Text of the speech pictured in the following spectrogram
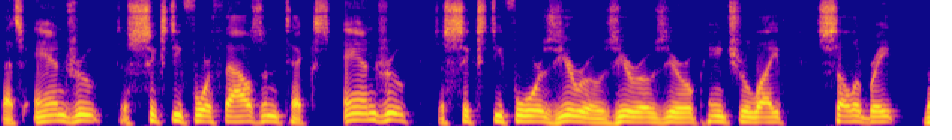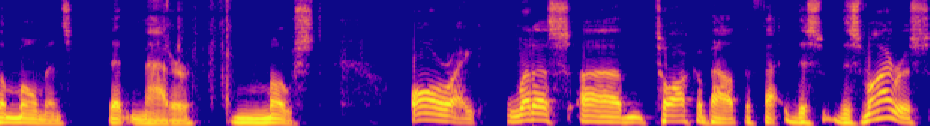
That's Andrew to 64,000. Text Andrew to 64000. Paint your life. Celebrate the moments that matter most. All right, let us um, talk about the fa- this this virus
